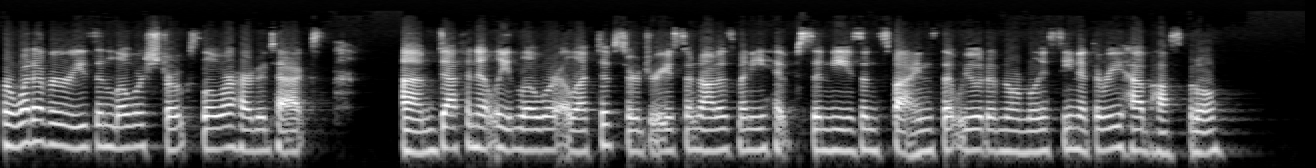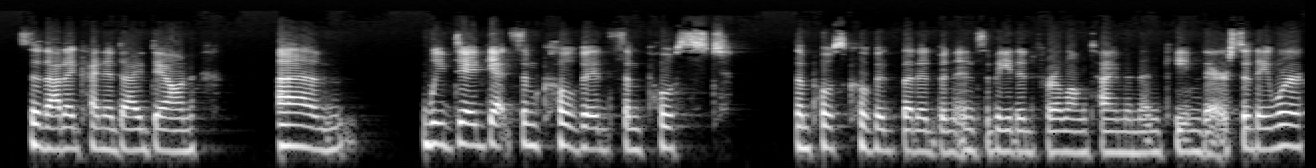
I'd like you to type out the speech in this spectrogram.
for whatever reason, lower strokes, lower heart attacks, um, definitely lower elective surgeries. So, not as many hips and knees and spines that we would have normally seen at the rehab hospital. So, that had kind of died down. Um, we did get some COVID, some post some post COVID that had been intubated for a long time and then came there. So they were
